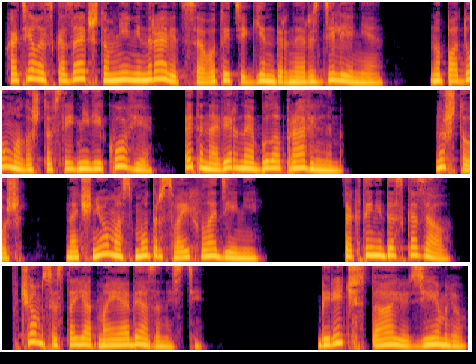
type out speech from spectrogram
Хотела сказать, что мне не нравятся вот эти гендерные разделения, но подумала, что в средневековье это, наверное, было правильным. Ну что ж, начнем осмотр своих владений. Так ты не досказал, в чем состоят мои обязанности? Беречь стаю, землю,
